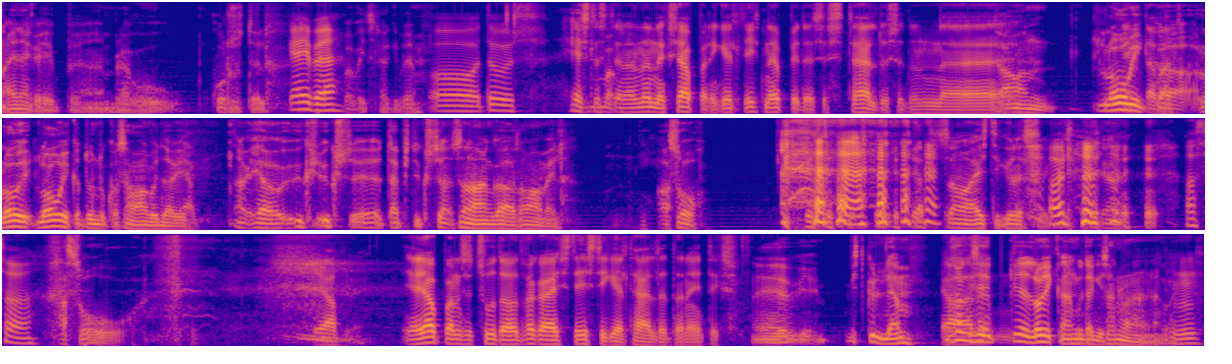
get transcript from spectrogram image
naine käib äh, praegu kursustel, käib jah? veits räägib jah. oo, tõus. eestlastel on õnneks jaapani keelt lihtne õppida, sest hääldused on ta äh, on loogika loo-, loogika tundub ka sama kuidagi ja üks, üks, täpselt üks sõ- sõna on ka sama meil, aso. täpselt sama eesti keeles. On. aso. asoo. jah, ja jaapanlased suudavad väga hästi eesti keelt hääldada näiteks vist küll jah, Jaa, see ongi see keele loogika on kuidagi sarnane nagu. mm..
